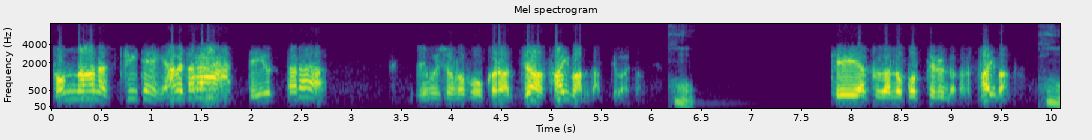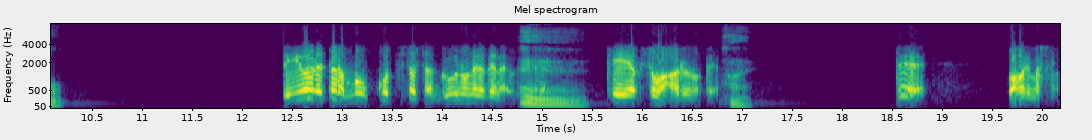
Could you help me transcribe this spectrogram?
そんな話聞いてやめたらって言ったら、事務所の方から、じゃあ裁判だって言われた。ほ契約が残ってるんだから裁判だうほって言われたら、もうこっちとしてはグーの音が出ないわうええけですよね。契約書はあるので。はいで、わかりましたで。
